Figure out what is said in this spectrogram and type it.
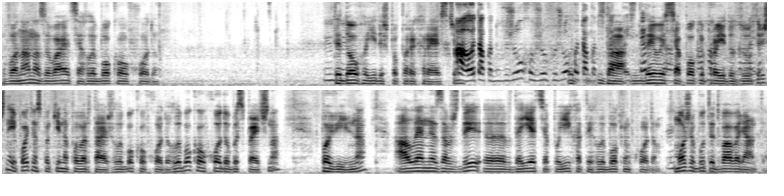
Вона називається глибокого входу. Ти довго їдеш по перехрестю. А, отак от вжух, вжух, вжух, отак от да, степ, дивишся, да. поки Ага, проїдуть зустрічний, і потім спокійно повертаєш глибокого входу. Глибокого входу безпечна, повільна, але не завжди е, вдається поїхати глибоким входом. Мгм. Може бути два варіанти:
